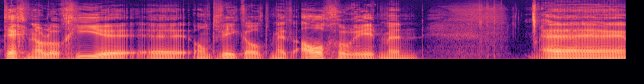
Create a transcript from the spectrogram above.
technologieën uh, ontwikkeld met algoritmen. Uh,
